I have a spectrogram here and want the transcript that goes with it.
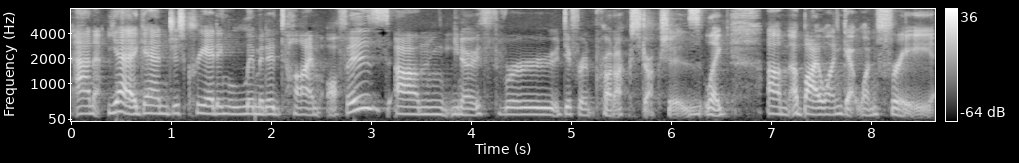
And yeah, again, just creating limited time offers, um, you know, through different product structures, like um, a buy one, get one free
